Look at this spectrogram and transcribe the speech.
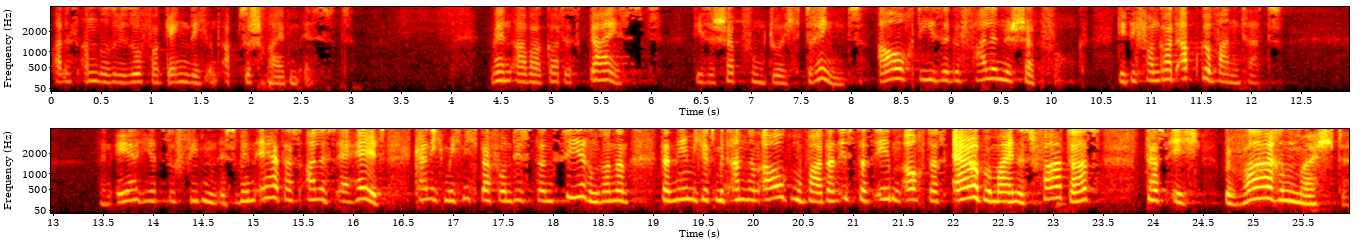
alles andere sowieso vergänglich und abzuschreiben ist. Wenn aber Gottes Geist diese Schöpfung durchdringt, auch diese gefallene Schöpfung, die sich von Gott abgewandt hat. Wenn er hier zu finden ist, wenn er das alles erhält, kann ich mich nicht davon distanzieren, sondern dann nehme ich es mit anderen Augen wahr. Dann ist das eben auch das Erbe meines Vaters, das ich bewahren möchte,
